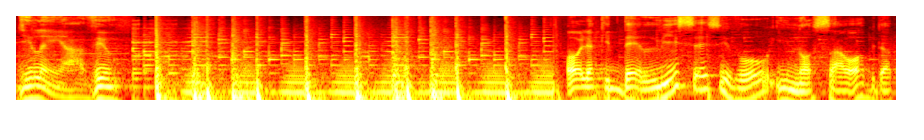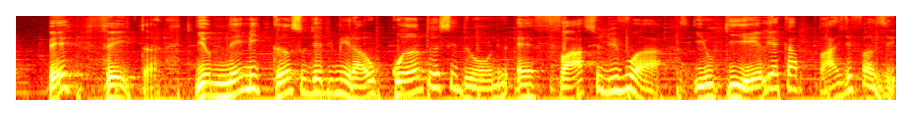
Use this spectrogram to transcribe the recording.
de lenhar, viu? Olha que delícia esse voo e nossa órbita perfeita. E eu nem me canso de admirar o quanto esse drone é fácil de voar e o que ele é capaz de fazer.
